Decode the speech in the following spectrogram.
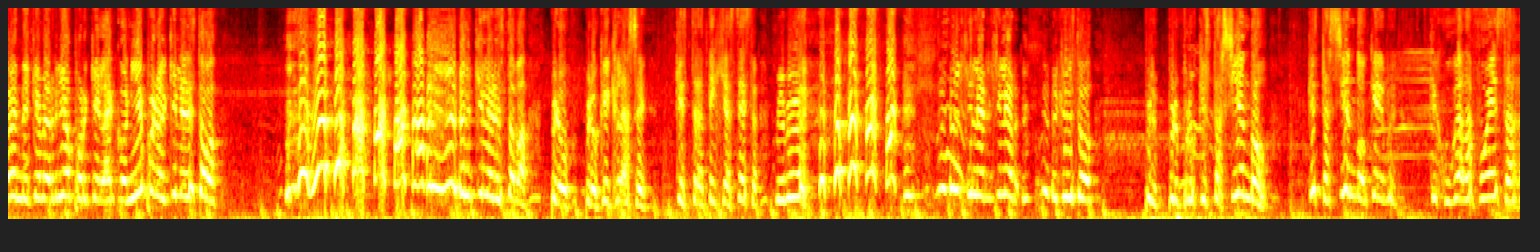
¿Saben de qué me río? Porque la coñé, pero el killer estaba... El killer estaba... Pero, pero qué clase, qué estrategia es esa. El killer, el killer, el killer estaba... Pero, pero, ¿qué está haciendo? ¿Qué está haciendo? ¿Qué, qué jugada fue esa?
